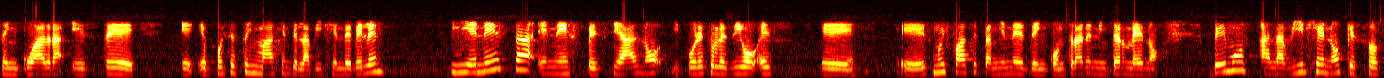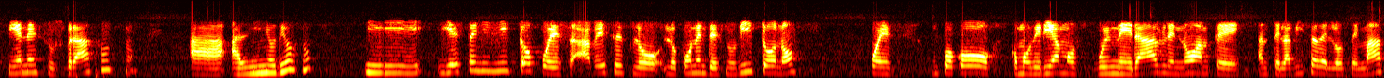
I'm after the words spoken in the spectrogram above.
se encuadra este, eh, pues esta imagen de la Virgen de Belén. Y en esta en especial, ¿no? Y por eso les digo, es, eh, es muy fácil también de, encontrar en internet, ¿no? Vemos a la Virgen, ¿no? Que sostiene en sus brazos, ¿no? al niño Dios, ¿no? Y, y este niñito, pues a veces lo, lo ponen desnudito, ¿no? Pues un poco, como diríamos, vulnerable, ¿no? Ante, ante la vista de los demás,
